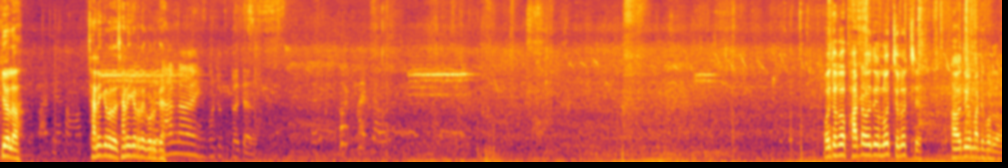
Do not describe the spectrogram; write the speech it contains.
কি হলো? ছানি কেটে দে ছানি কেটে দে গরুকে। ওই তো ফাটা ওই দিকে লড়ছে লড়ছে। হ্যাঁ ওইদিকে মাটি ফোড় দাও।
